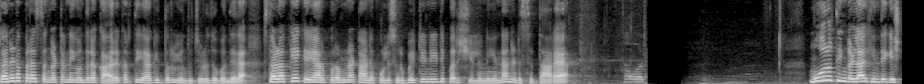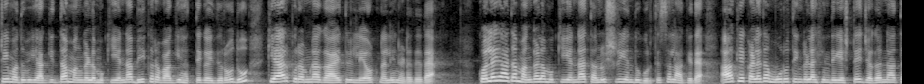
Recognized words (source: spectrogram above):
ಕನ್ನಡಪರ ಸಂಘಟನೆಯೊಂದರ ಕಾರ್ಯಕರ್ತೆಯಾಗಿದ್ದರು ಎಂದು ತಿಳಿದು ಬಂದಿದೆ. ಸ್ಥಳಕ್ಕೆ ಕೆಆರ್ಪುರಂನ ಠಾಣೆ ಪೊಲೀಸರು ಭೇಟಿ ನೀಡಿ ಪರಿಶೀಲನೆಯನ್ನ ನಡೆಸಿದ್ದಾರೆ. ಮೂರು ತಿಂಗಳ ಹಿಂದೆಗೆಷ್ಟೇ ಮದುವೆಯಾಗಿದ್ದ ಮಂಗಳಮುಖಿಯನ್ನ ಭೀಕರವಾಗಿ ಹತ್ಯೆಗೈದಿರೋದು ಕೆಆರ್ಪುರಂನ ಗಾಯತ್ರಿ ಲೇಔಟ್ನಲ್ಲಿ ನಡೆದಿದೆ. ಕೊಲೆಯಾದ ಮಂಗಳಮುಖಿಯನ್ನ ತನುಶ್ರೀ ಎಂದು ಗುರುತಿಸಲಾಗಿದೆ. ಆಕೆ ಕಳೆದ ಮೂರು ತಿಂಗಳ ಹಿಂದೆಯಷ್ಟೇ ಜಗನ್ನಾಥ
